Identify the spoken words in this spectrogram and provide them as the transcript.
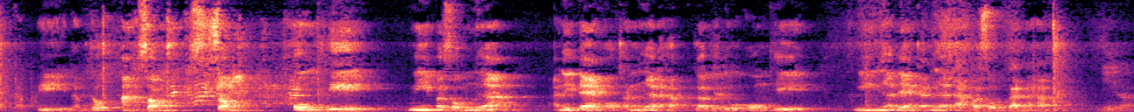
นะครับพี่นำโชคอะสองสององค์ที่มีผสมเนื้อ อันนี้แดงออกทั้งเนื้อนะครับ เราจะดูองค์ที่มีเนื้อแดงกับเนื้อดำผสมกันนะครับ นี่ครับ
